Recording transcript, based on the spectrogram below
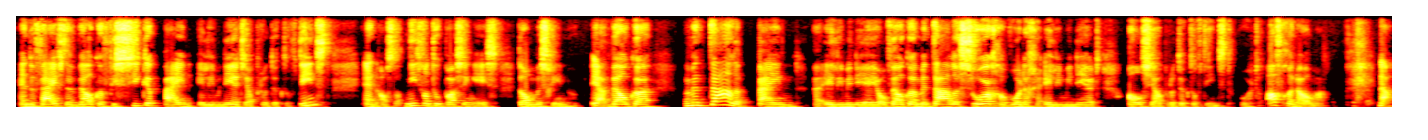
En de vijfde, welke fysieke pijn elimineert jouw product of dienst? En als dat niet van toepassing is, dan misschien ja, welke mentale pijn eh, elimineer je? Of welke mentale zorgen worden geëlimineerd als jouw product of dienst wordt afgenomen? Nou,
